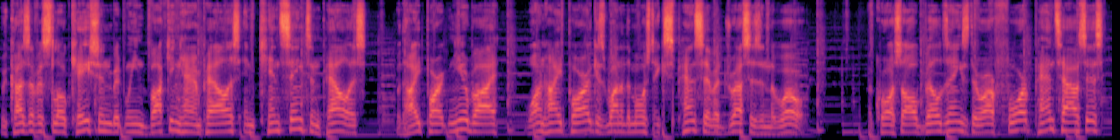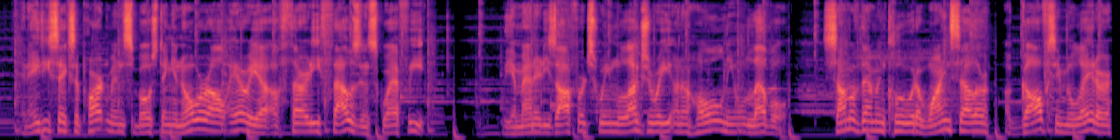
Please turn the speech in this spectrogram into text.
Because of its location between Buckingham Palace and Kensington Palace, with Hyde Park nearby, One Hyde Park is one of the most expensive addresses in the world. Across all buildings, there are four penthouses and 86 apartments boasting an overall area of 30,000 square feet. The amenities offered scream luxury on a whole new level. Some of them include a wine cellar, a golf simulator,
